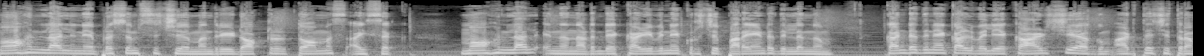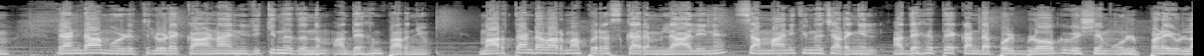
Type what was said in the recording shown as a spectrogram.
മോഹൻലാലിനെ പ്രശംസിച്ച് മന്ത്രി ഡോക്ടർ തോമസ് ഐസക്. മോഹൻലാൽ എന്ന നടന്റെ കഴിവിനെക്കുറിച്ച് പറയേണ്ടതില്ലെന്നും കണ്ടതിനേക്കാൾ വലിയ കാഴ്ചയാകും അടുത്ത ചിത്രം രണ്ടാം ഊഴത്തിലൂടെ കാണാനിരിക്കുന്നതെന്നും അദ്ദേഹം പറഞ്ഞു. മാർത്താണ്ഡവർമ്മ പുരസ്കാരം ലാലിന് സമ്മാനിക്കുന്ന ചടങ്ങിൽ അദ്ദേഹത്തെ കണ്ടപ്പോൾ ബ്ലോഗ് വിഷയം ഉൾപ്പെടെയുള്ള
